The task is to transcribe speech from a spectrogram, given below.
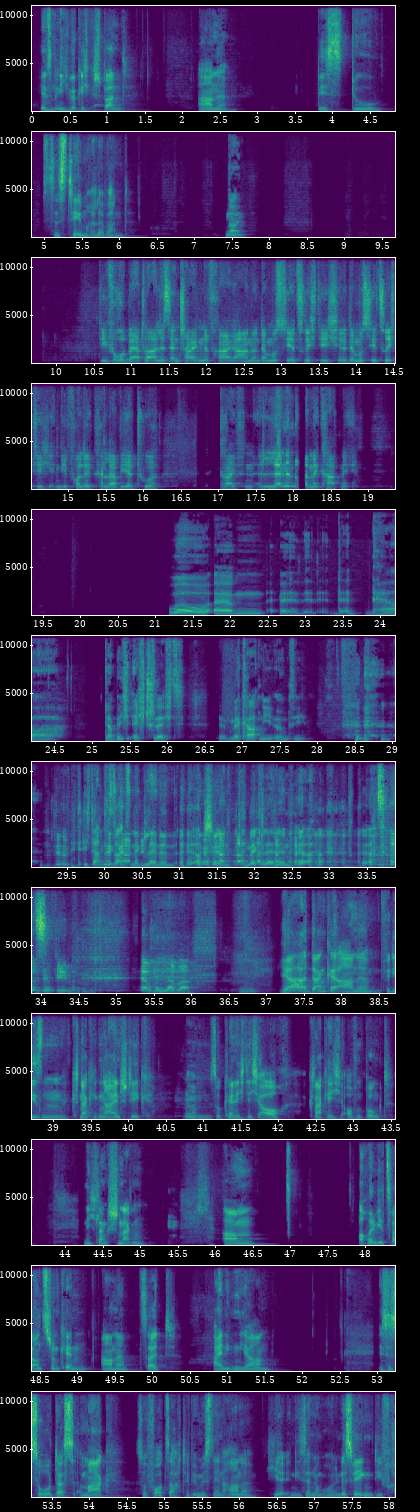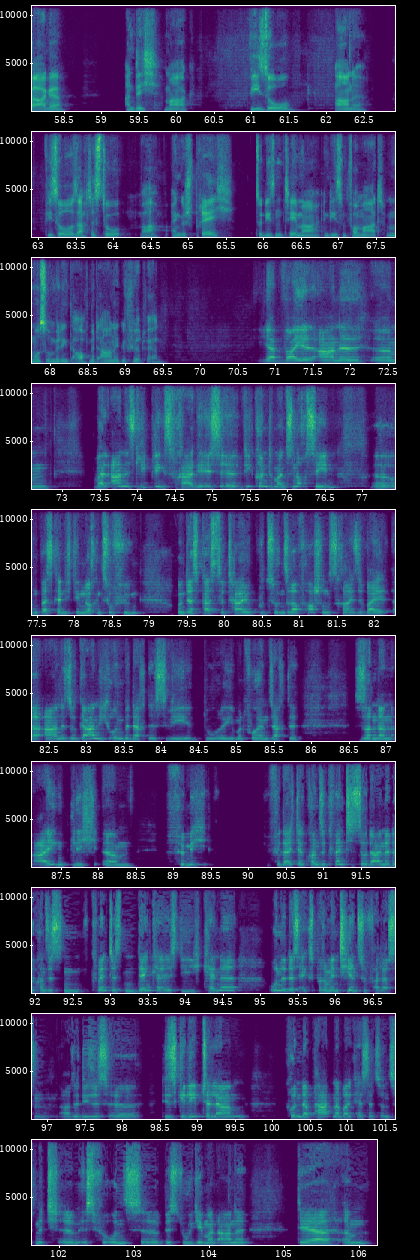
Jetzt bin ich wirklich gespannt. Arne, bist du systemrelevant? Nein. Die für Roberto alles entscheidende Frage, Arne. Und da musst du jetzt richtig, äh, da musst du jetzt richtig in die volle Klaviatur greifen. Lennon oder McCartney? Wow, ähm, äh, ja, da bin ich echt schlecht. Äh, McCartney irgendwie. ich dachte, du sagst McLennan. Auch schön. McLennan, ja. ja. ja, wunderbar. Ja, danke, Arne, für diesen knackigen Einstieg. Mhm. so kenne ich dich auch. Knackig auf den Punkt, nicht lang schnacken. Ähm, auch wenn wir zwei uns schon kennen, Arne, seit einigen Jahren, ist es so, dass Marc sofort sagte, wir müssen den Arne hier in die Sendung holen. Deswegen die Frage an dich, Marc. Wieso, Arne, wieso sagtest du, war ein Gespräch zu diesem Thema in diesem Format muss unbedingt auch mit Arne geführt werden? Ja, weil Arne, ähm, weil Arnes Lieblingsfrage ist, äh, wie könnte man es noch sehen äh, und was kann ich dem noch hinzufügen? Und das passt total gut zu unserer Forschungsreise, weil äh, Arne so gar nicht unbedacht ist, wie du oder jemand vorhin sagte, sondern eigentlich ähm, für mich vielleicht der konsequenteste oder einer der konsequentesten Denker ist, die ich kenne, ohne das Experimentieren zu verlassen. Also dieses, äh, dieses gelebte Lernen. Gründerpartner bei Kessels uns mit äh, ist für uns, äh, bist du jemand, Arne, der ähm,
